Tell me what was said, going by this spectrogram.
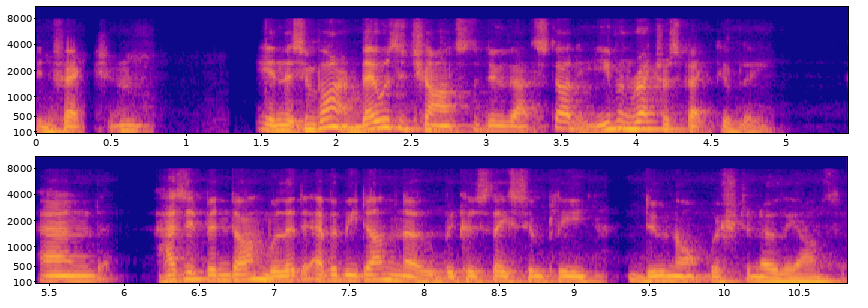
infection in this environment. There was a chance to do that study, even retrospectively. And has it been done? Will it ever be done? No, because they simply do not wish to know the answer.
